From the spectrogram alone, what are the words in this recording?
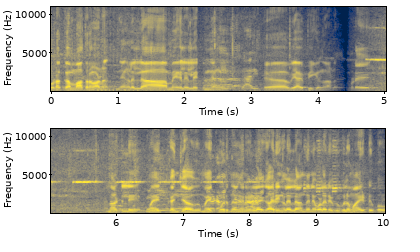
തുടക്കം മാത്രമാണ്. ഞങ്ങൾ എല്ലാ മേഖലയിലേക്കും ഞങ്ങൾ വ്യാപിപ്പിക്കുന്നതാണ്. നമ്മുടെ നാട്ടിൽ മയ കഞ്ചാവ് മയക്കുമരുന്ന് അങ്ങനെയുള്ള കാര്യങ്ങളെല്ലാം തന്നെ വളരെ വിപുലമായിട്ട് ഇപ്പോൾ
